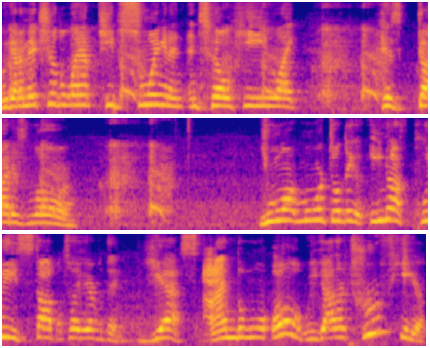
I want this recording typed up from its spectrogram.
We gotta make sure the lamp keeps swinging until he, like, his gut is lower. You want more? Don't think enough. Please stop. I'll tell you everything. Yes, I'm the one. Oh, we got a truth here.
